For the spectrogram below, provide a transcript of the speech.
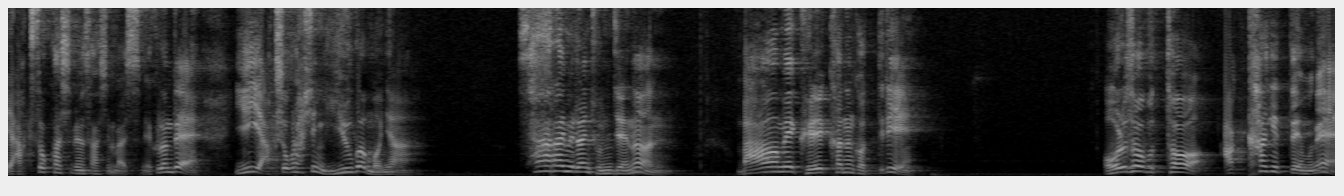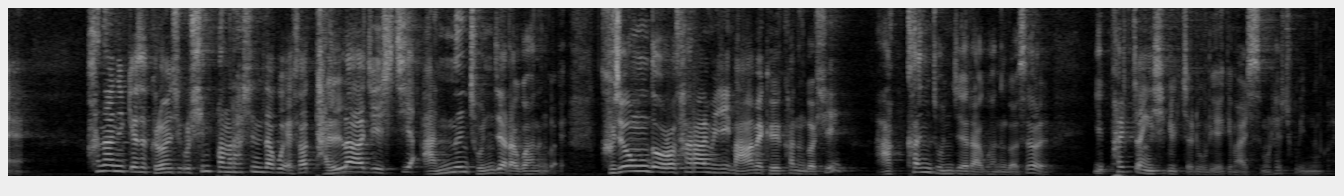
약속하시면서 하신 말씀이에요. 그런데 이 약속을 하신 이유가 뭐냐? 사람이란 존재는 마음에 계획하는 것들이 어려서부터 악하기 때문에 하나님께서 그런 식으로 심판을 하신다고 해서 달라지지 않는 존재라고 하는 거예요. 그 정도로 사람이 마음에 계획하는 것이 악한 존재라고 하는 것을 이 8장 21절에 우리에게 말씀을 해주고 있는 거예요.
